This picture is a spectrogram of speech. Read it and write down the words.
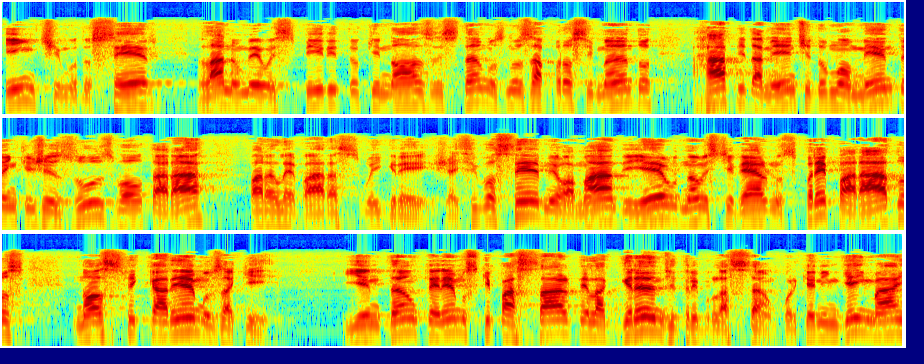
íntimo do ser lá no meu espírito que nós estamos nos aproximando rapidamente do momento em que Jesus voltará para levar a sua igreja. E se você, meu amado, e eu não estivermos preparados, nós ficaremos aqui. E então teremos que passar pela grande tribulação, porque ninguém mais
